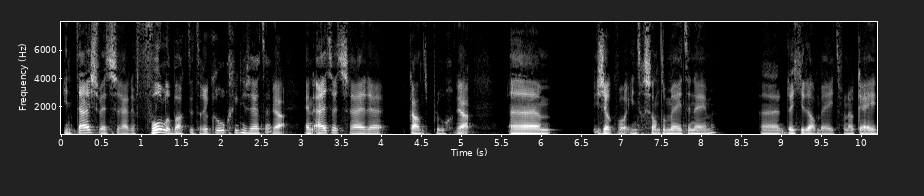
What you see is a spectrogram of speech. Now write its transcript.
in thuiswedstrijden volle bak de druk erop gingen zetten. Ja. En uitwedstrijden counterploeg. Ja. Ehm, is ook wel interessant om mee te nemen. Dat je dan weet van oké,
